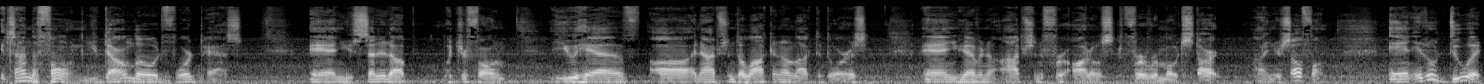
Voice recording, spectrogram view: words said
it's on the phone. You download Ford Pass and you set it up with your phone. You have uh, an option to lock and unlock the doors, and you have an option for auto for remote start on your cell phone, and it'll do it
